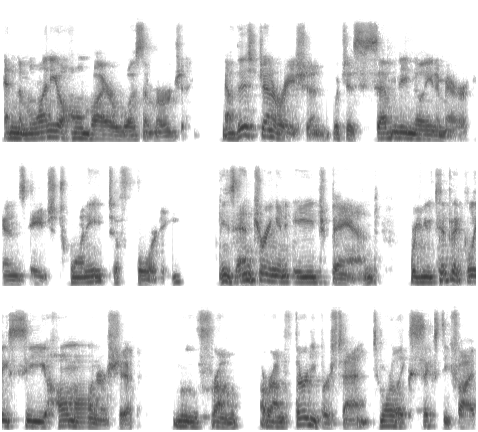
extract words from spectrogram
and the millennial home buyer was emerging. Now, this generation, which is 70 million Americans aged 20 to 40, is entering an age band where you typically see home ownership move from around 30% to more like 65%.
